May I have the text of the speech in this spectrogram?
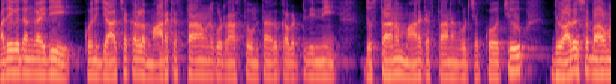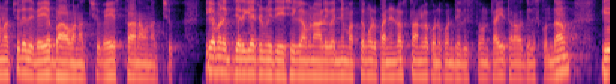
అదేవిధంగా ఇది కొన్ని జాచకాలలో మారక స్థానం అని కూడా రాస్తూ ఉంటారు. కాబట్టి దీన్ని దుస్థానం మారక స్థానం కూడా చెప్పుకోవచ్చు. ద్వాదశ భావం అనొచ్చు లేదా వ్యయ భావం అనొచ్చు వ్యయస్థానం అనొచ్చు. ఇక మనకి జరిగేటువంటి దేశీయ గమనాలు ఇవన్నీ మొత్తం కూడా పన్నెండో స్థానంలో కొన్ని కొన్ని తెలుస్తూ ఉంటాయి. తర్వాత తెలుసుకుందాం. ఈ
